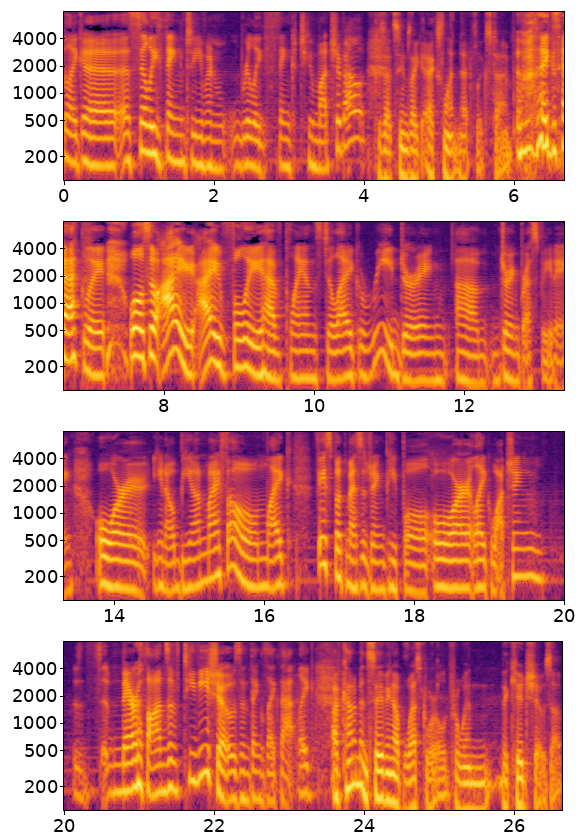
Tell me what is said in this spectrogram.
like a, a silly thing to even really think too much about Because that seems like excellent Netflix time. exactly. Well, so I I fully have plans to like read during um during breastfeeding or, you know, be on my phone like Facebook messaging people or like watching marathons of TV shows and things like that. Like I've kind of been saving up Westworld for when the kid shows up.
